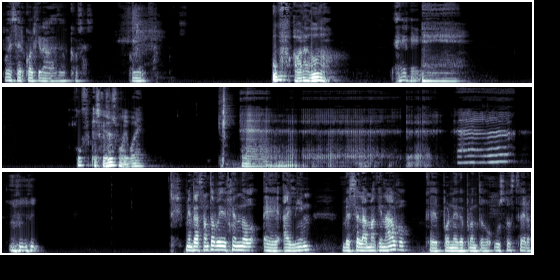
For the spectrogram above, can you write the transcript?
Puede ser cualquiera de las dos cosas. Uf, ahora dudo. Eh, eh. Eh... Uf, es que eso es muy guay. Eh... Mientras tanto voy diciendo, eh, Aileen, ves en la máquina algo que pone de pronto usos cero.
